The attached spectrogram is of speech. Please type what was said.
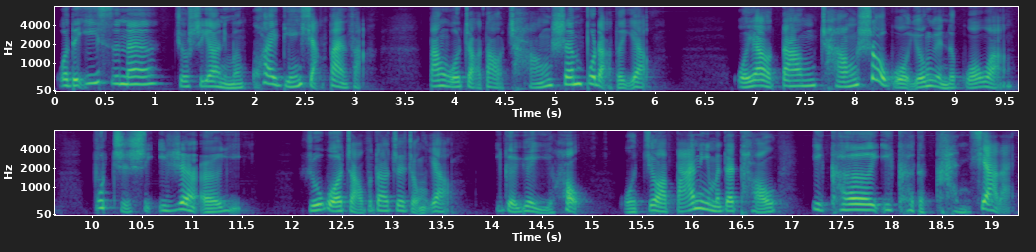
我的意思呢，就是要你们快点想办法。”帮我找到长生不老的药，我要当长寿国永远的国王，不只是一任而已。如果找不到这种药，一个月以后，我就要把你们的头一颗一颗的砍下来。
